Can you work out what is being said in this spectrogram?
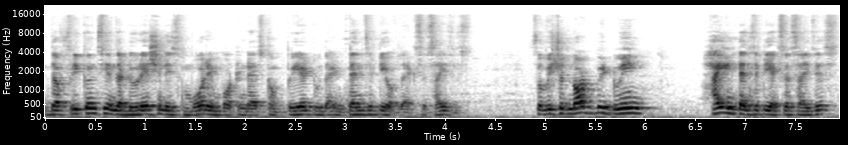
the frequency and the duration is more important as compared to the intensity of the exercises. So we should not be doing high intensity exercises.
